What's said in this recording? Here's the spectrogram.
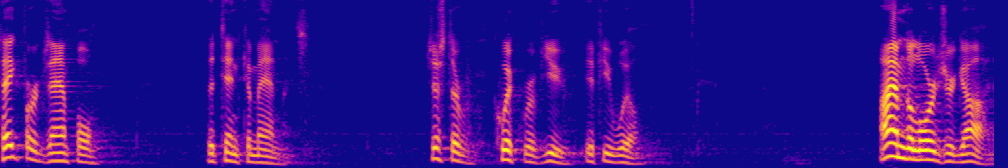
Take, for example, the Ten Commandments. Just a quick review, if you will. I am the Lord your God.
